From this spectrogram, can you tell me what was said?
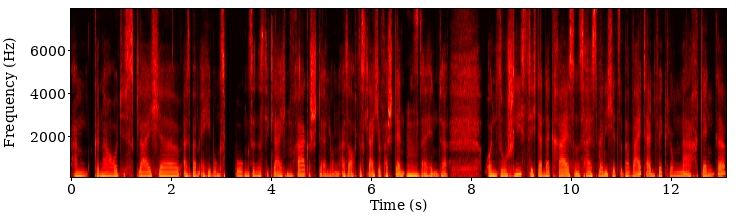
haben genau das gleiche, also beim Erhebungsbogen sind es die gleichen mhm. Fragestellungen, also auch das gleiche Verständnis mhm. dahinter. Und so schließt sich dann der Kreis. Und das heißt, wenn ich jetzt über Weiterentwicklung nachdenke,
